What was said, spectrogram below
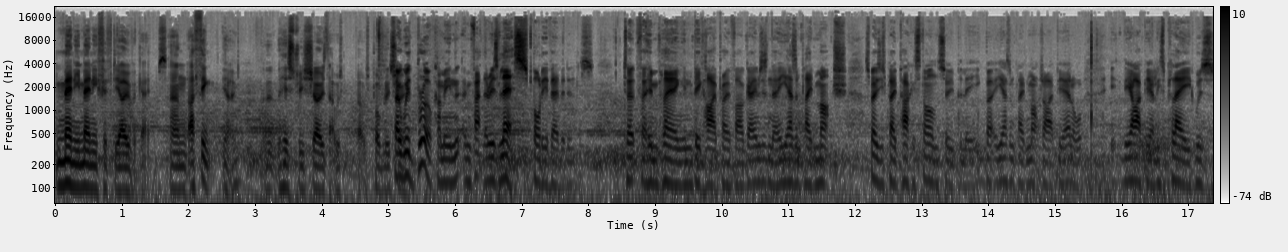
many, many 50 over games. And I think you know Uh, history shows that was that was probably So with Brook, I mean, in fact, there is less body of evidence to, for him playing in big, high-profile games, isn't there? He hasn't played much. I suppose he's played Pakistan Super League, but he hasn't played much IPL. Or the IPL he's played was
